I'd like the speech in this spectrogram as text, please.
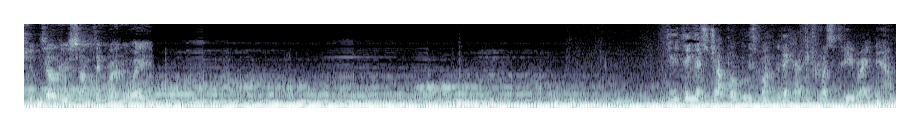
should tell you something right away. You think that's Chapo Guzman who they have in custody right now?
